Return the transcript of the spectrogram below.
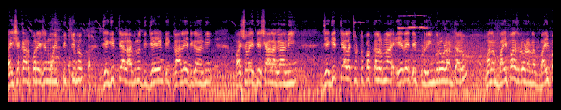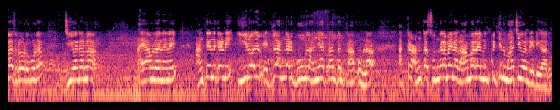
వైశ్య కార్పొరేషన్ కూడా ఇప్పించిండు. జగిత్యాల అభివృద్ధి జేఎన్టీ కాలేజ్ కానీ పశు వైద్యశాల కానీ జగిత్యాల చుట్టుపక్కల ఉన్న ఏదైతే ఇప్పుడు రింగ్ రోడ్ అంటారు మనం బైపాస్ రోడ్ అంటాం బైపాస్ రోడ్ కూడా జీవనన్న హయాంలోనే. అంతేందుకండి ఈరోజు ఎడ్ల అంగడి భూములు అన్యాక్రాంతం కాకుండా అక్కడ అంత సుందరమైన రామాలయం నిర్మించింది మాచీవన్ రెడ్డి గారు.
